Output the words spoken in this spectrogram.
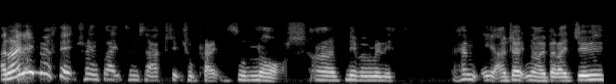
and I don't know if that translates into architectural practice or not. I've never really, I haven't, yeah, I don't know, but I do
